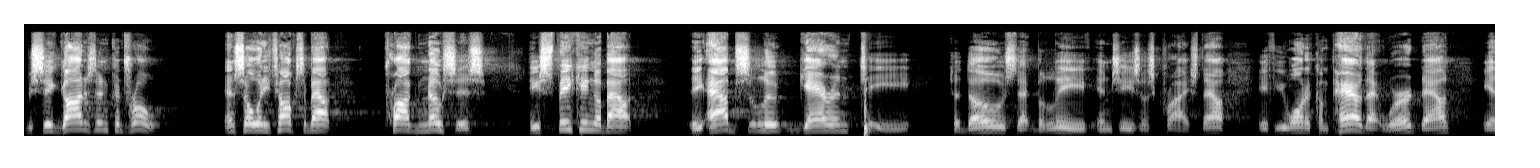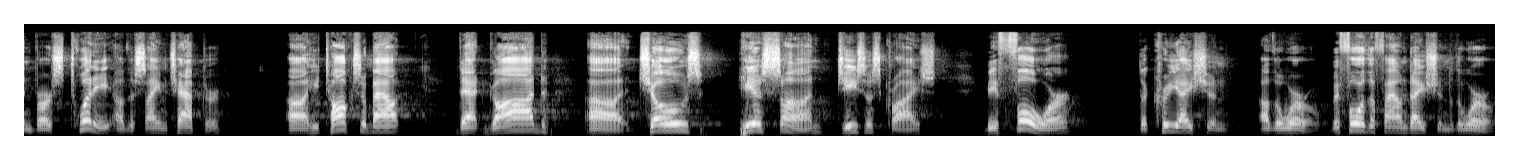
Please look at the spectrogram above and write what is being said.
You see, God is in control. And so when he talks about prognosis, he's speaking about the absolute guarantee to those that believe in Jesus Christ. Now, if you want to compare that word down in verse 20 of the same chapter, uh, he talks about that God uh, chose his Son, Jesus Christ, before the creation of the world, before the foundation of the world.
